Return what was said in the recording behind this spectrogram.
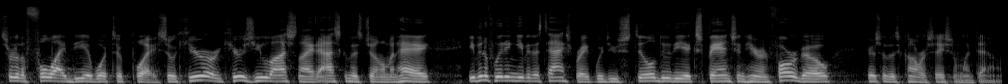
sort of the full idea of what took place. So here are, here's you last night asking this gentleman, hey, even if we didn't give you this tax break, would you still do the expansion here in Fargo? Here's how this conversation went down.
